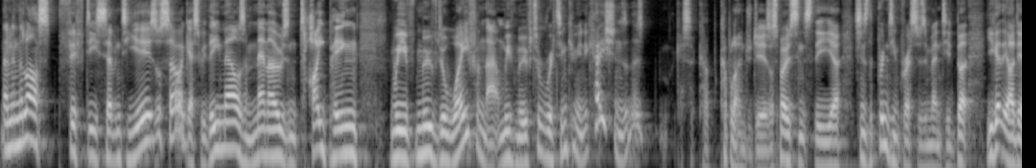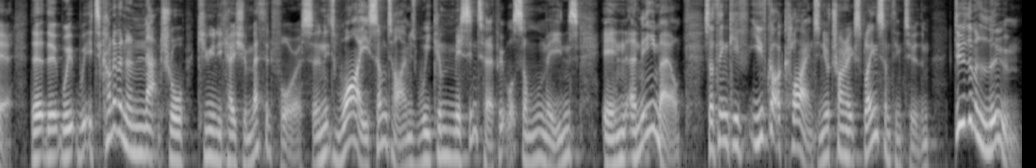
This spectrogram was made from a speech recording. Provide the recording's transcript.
And in the last 50, 70 years or so, I guess with emails and memos and typing, we've moved away from that and we've moved to written communications. And there's guess a couple of hundred years, I suppose, since the uh, since the printing press was invented. But you get the idea. The, the, we, we, it's kind of an unnatural communication method for us, and it's why sometimes we can misinterpret what someone means in an email. So I think if you've got a client and you're trying to explain something to them, do them a loom.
